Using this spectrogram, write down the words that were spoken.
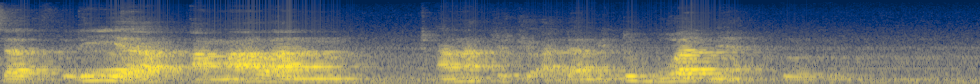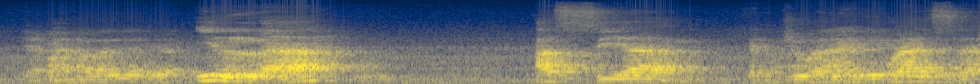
setiap amalan anak cucu Adam itu buatnya. Ya kan? Pahalanya enggak? illa asyam kecuali puasa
